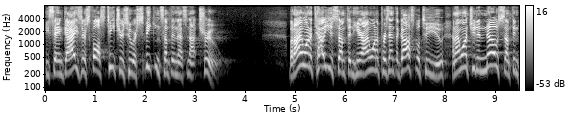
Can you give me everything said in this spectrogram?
he's saying, guys, there's false teachers who are speaking something that's not true. But I want to tell you something here. I want to present the gospel to you, and I want you to know something.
